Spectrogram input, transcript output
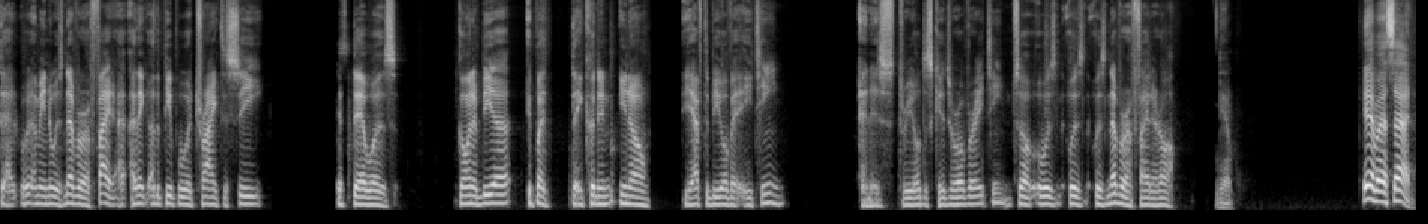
that, I mean, it was never a fight. I, I think other people were trying to see if there was going to be a, but they couldn't, you know, you have to be over 18 and his three oldest kids were over 18. So it was, it was, it was never a fight at all. Yeah. Yeah, man, sad.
